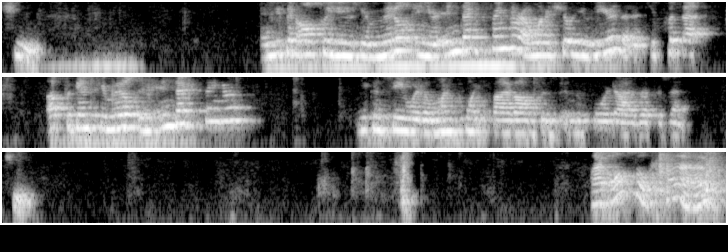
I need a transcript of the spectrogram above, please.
cheese. And you can also use your middle and your index finger. I want to show you here that if you put that up against your middle and index finger, you can see where the 1.5 ounces in the four die represent cheese. I also have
